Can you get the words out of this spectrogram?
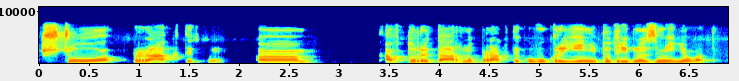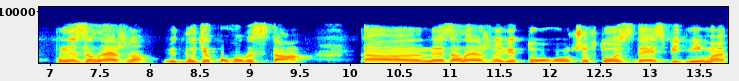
що практику, е, авторитарну практику в Україні потрібно змінювати, то незалежно від будь-якого листа. Е, незалежно від того, чи хтось десь підніме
